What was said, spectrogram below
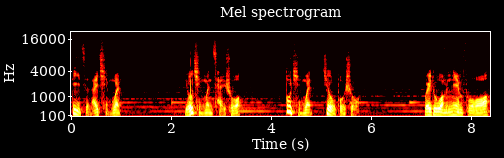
弟子来请问，有请问才说，不请问就不说。唯独我们念佛。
